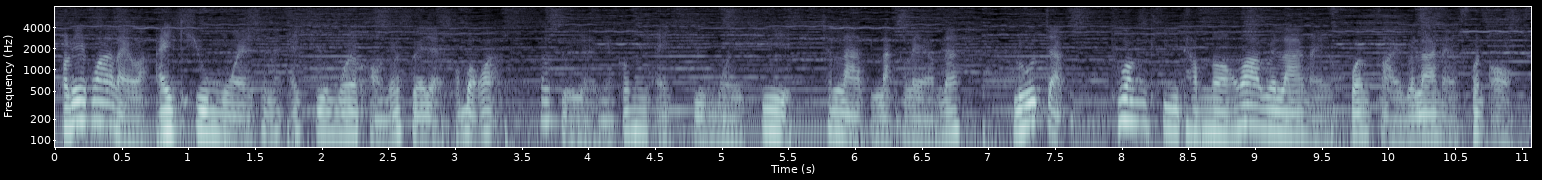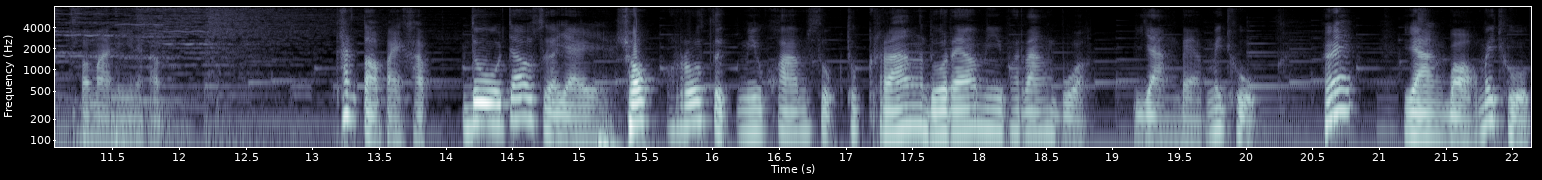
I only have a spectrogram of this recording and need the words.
เขาเรียกว่าอะไรวะ IQ มวยใช่ไหม IQ มวยของเจ้าเสือใหญ่เขาบอกว่าเจ้าเสือใหญ่เนี่ยก็มี IQ มวยที่ฉลาดหลักแหลมนะ รู้จักท่วงทีทำนองว่าเวลาไหนควรฝ่ายเวลาไหนควรออกประมาณนี้นะครับ ท่านต่อไปครับ ดูเจ้าเสือใหญ่ ชกรู้สึกมีความสุขทุกครั้ง ดูแล้วมีพลังบวกอย่างแบบไม่ถูก เฮ้ยอย่างบอกไม่ถูก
